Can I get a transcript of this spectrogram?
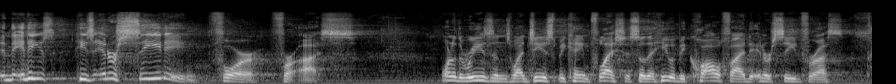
And, and he's, he's interceding for, for us. One of the reasons why Jesus became flesh is so that he would be qualified to intercede for us.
